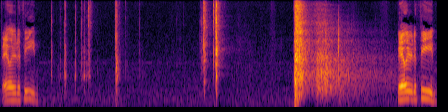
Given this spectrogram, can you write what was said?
Failure to feed. Failure to feed.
